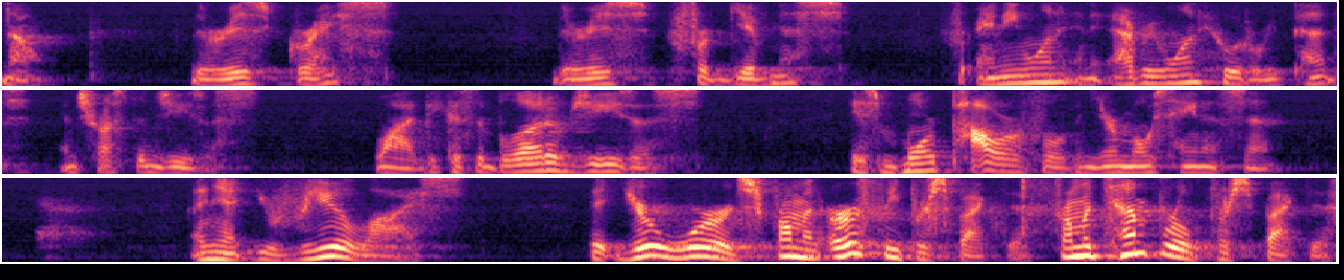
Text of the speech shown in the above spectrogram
No. There is grace, there is forgiveness for anyone and everyone who would repent and trust in Jesus. Why? Because the blood of Jesus is more powerful than your most heinous sin. And yet you realize that your words, from an earthly perspective, from a temporal perspective,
